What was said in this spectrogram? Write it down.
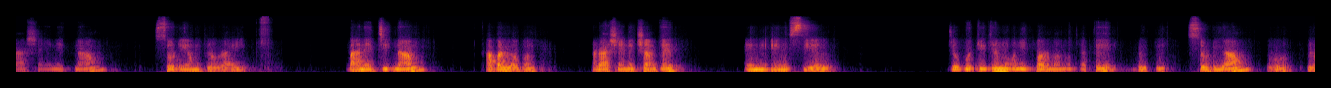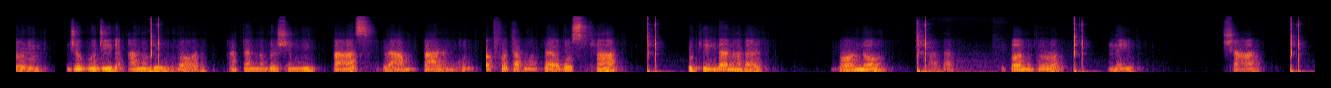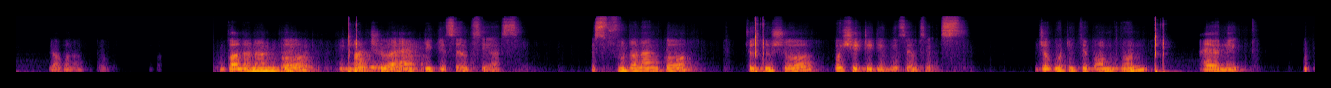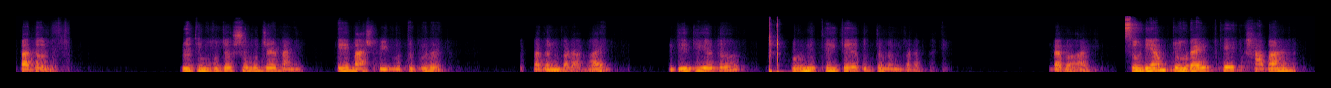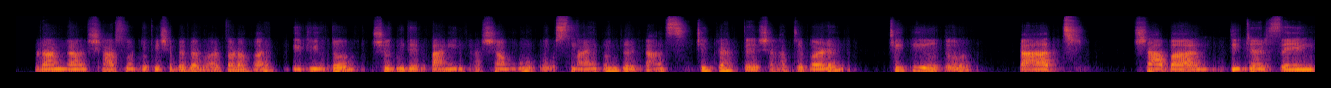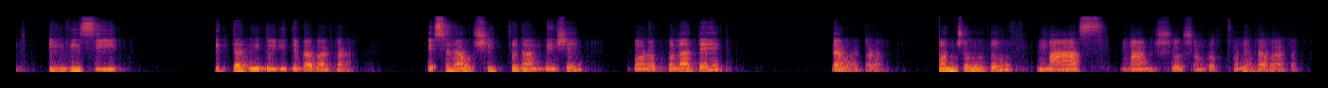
রাসায়নিক নাম sodium chloride. বাণিজ্যিক নাম খাবার লবণ। রাসায়নিক সংকেত NaCl যৌগটিতে মৌলিক পরমাণু থাকে দুটি, সোডিয়াম ও ক্লোরিন। যৌগটির আণবিক ভর আটান্ন দশমিক পাঁচ গ্রাম পার মোল। কক্ষ তাপমাত্রায় অবস্থা কঠিন দানাদার। বর্ণ সাদা, গন্ধ নেই। স্বাদ লবণাক্ত। গলনাঙ্ক মাত্র এক ডিগ্রি সেলসিয়াস। স্ফুটনাঙ্ক চোদ্দশো পঁয়ষট্টি ডিগ্রি সেলসিয়াস। যৌগটিতে বন্ধন, আয়নিক উৎপাদন। প্রথমত সমুদ্রের পানিকে বাষ্পীভূত করে উৎপাদন করা হয়। দ্বিতীয়ত, খনি থেকে উত্তোলন করা হয়। ব্যবহার। সোডিয়াম ক্লোরাইডকে খাবার রান্নার শ্বাসবর্ধক হিসেবে ব্যবহার করা হয়। দ্বিতীয়ত শরীরের পানির ভারসাম্য ও স্নায়ুতন্ত্রের কাজ ঠিক রাখতে সাহায্য করে। তৃতীয়ত কাঁচ সাবান, ডিটারজেন্ট পিভিসি ইত্যাদি তৈরিতে ব্যবহার করা হয়। এছাড়াও শীত প্রধান দেশে বরফ গলাতে ব্যবহার করা হয়। পঞ্চমত, মাছ, মাংস সংরক্ষণে ব্যবহার করা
